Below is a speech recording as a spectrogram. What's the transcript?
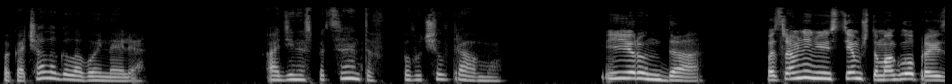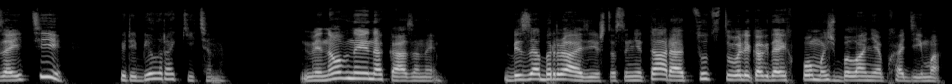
— покачала головой Неля. Один из пациентов получил травму. «Ерунда! По сравнению с тем, что могло произойти, — перебил Ракитин. Виновные наказаны. Безобразие, что санитары отсутствовали, когда их помощь была необходима.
